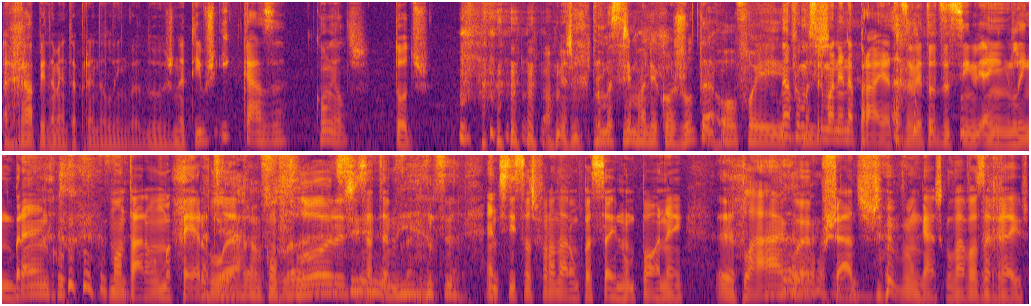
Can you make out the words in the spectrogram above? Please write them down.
rapidamente aprende a língua dos nativos e casa com eles, todos. Ao mesmo tempo. Numa cerimónia conjunta ou foi. Não, foi uma diz- cerimónia na praia, estás a ver? Todos assim em linho branco, montaram uma Atiraram com flores, flores, exatamente. Antes disso, eles foram dar um passeio num pônei eh, pela água, puxados por um gajo que levava os arreios,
